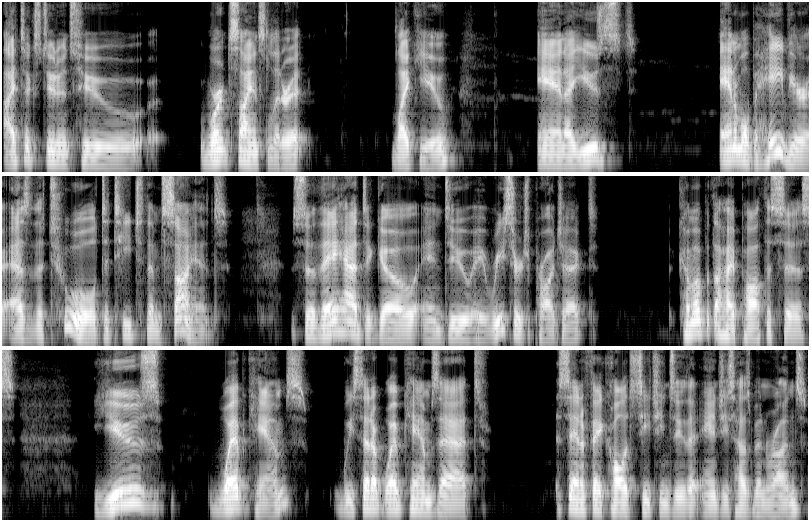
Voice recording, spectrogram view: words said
I took students who weren't science literate, like you, and I used animal behavior as the tool to teach them science. So they had to go and do a research project, come up with a hypothesis, use webcams. We set up webcams at Santa Fe College Teaching Zoo that Angie's husband runs.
